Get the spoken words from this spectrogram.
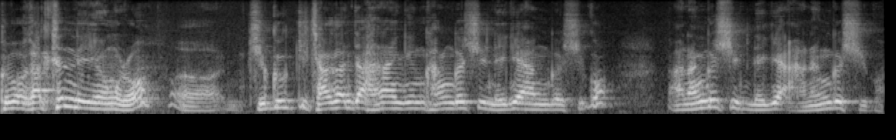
그와 같은 내용으로 어, 지극히 작은 자 하나님 한 것이 내게 한 것이고 안 한 것이 내게 안 한 것이고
